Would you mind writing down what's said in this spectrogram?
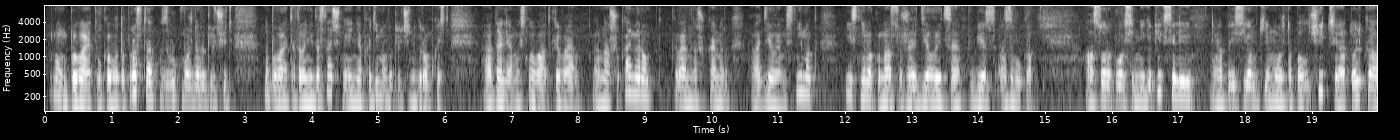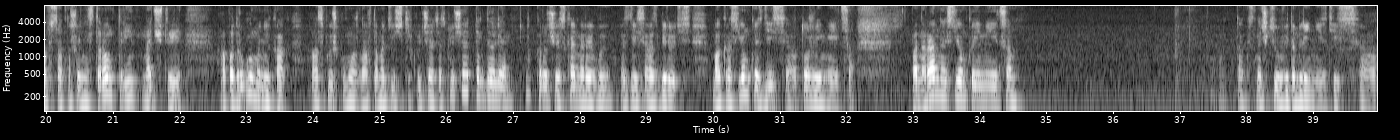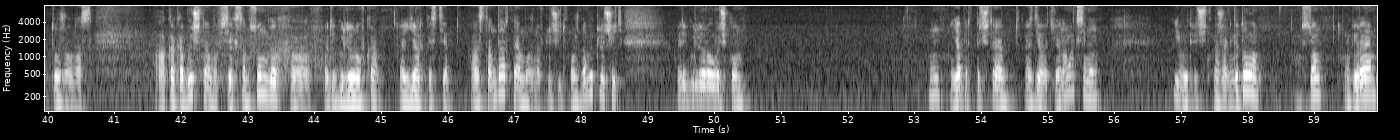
Ну, бывает у кого-то просто звук можно выключить, но бывает этого недостаточно и необходимо выключить громкость. А далее мы снова открываем нашу камеру, открываем нашу камеру, а, делаем снимок, и снимок у нас уже делается без звука. 48 а мегапикселей при съемке можно получить только в соотношении сторон 3 на 4, а по-другому никак. А вспышку можно автоматически включать, отключать и так далее. Ну, короче, с камерой вы здесь разберетесь. Макросъемка здесь тоже имеется. Панорамная съемка имеется. Так, значки уведомлений здесь а, тоже у нас, а, как обычно, во всех Samsung, а, регулировка яркости а стандартная, можно включить, можно выключить регулировочку. Ну, я предпочитаю сделать ее на максимум и выключить. Нажать готово. Все, убираем.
